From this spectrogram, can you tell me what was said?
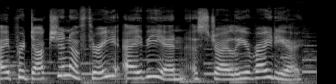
a production of 3ABN Australia Radio.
